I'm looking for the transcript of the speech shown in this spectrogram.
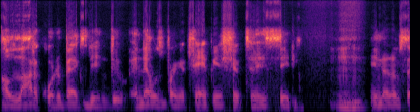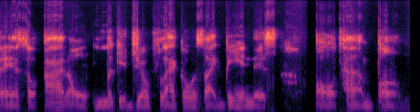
a lot of quarterbacks didn't do. And that was bring a championship to his city. Mm-hmm. You know what I'm saying? So I don't look at Joe Flacco as like being this all time bum.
